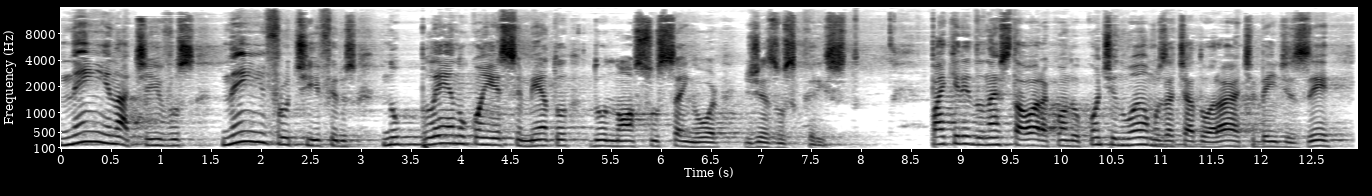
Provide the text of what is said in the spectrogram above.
nem inativos, nem infrutíferos no pleno conhecimento do nosso Senhor Jesus Cristo. Pai querido, nesta hora, quando continuamos a te adorar, a te bendizer,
